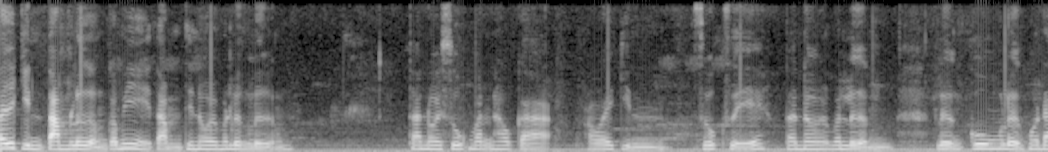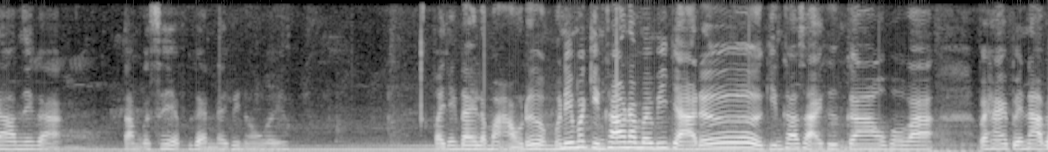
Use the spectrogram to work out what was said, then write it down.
ถ้าจะกินตำเหลืองก็มีตำที่น้อยมันเหลืองเหลืองๆถ้าน้อยซุกมันเท่ากะเอาไว้กินซุกเสถ้าน้อยมันเหลืองเหลืองกุ้งเหลืองหัวดามนี่กะตำกระแซบคือกันได้พี่น้องเลยไปยังได้แล้วมาเอาเด้อวันนี้มากินข้าวนำไปวิจาเด้อกินข้าวสายคือเก้าเพราะว่าไปให้ไปหน้าไป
